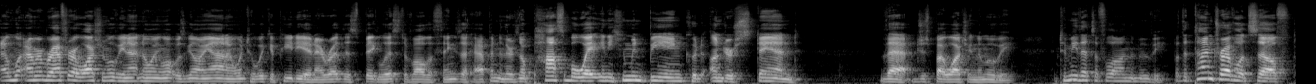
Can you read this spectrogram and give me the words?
I, w- I remember after I watched the movie, not knowing what was going on, I went to Wikipedia and I read this big list of all the things that happened, and there's no possible way any human being could understand that just by watching the movie. And to me, that's a flaw in the movie. But the time travel itself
